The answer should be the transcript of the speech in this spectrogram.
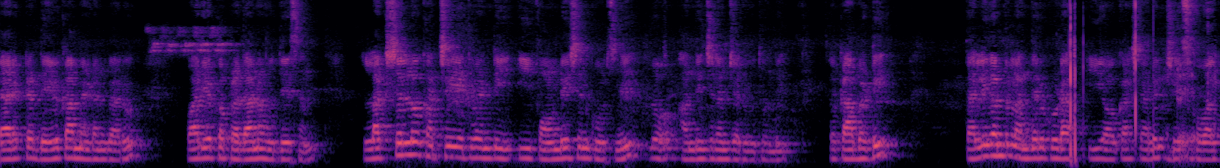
డైరెక్టర్ దేవికా మేడం గారు వారి యొక్క ప్రధాన ఉద్దేశం. లక్షల్లో ఖర్చు అయ్యేటువంటి ఈ ఫౌండేషన్ కోర్స్ని అందించడం జరుగుతుంది. సో కాబట్టి తల్లిదండ్రులందరూ కూడా ఈ అవకాశాన్ని చేసుకోవాలి.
